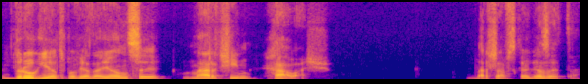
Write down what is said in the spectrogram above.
Drugi odpowiadający Marcin Hałaś. Warszawska Gazeta.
